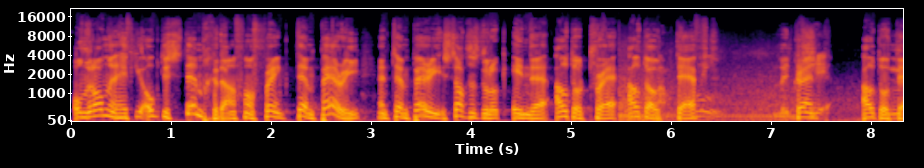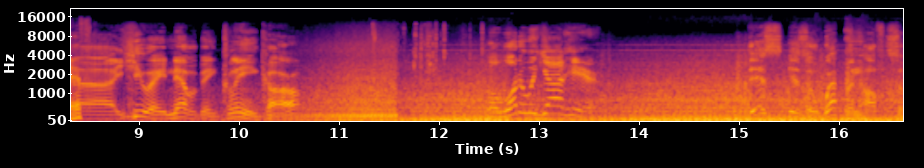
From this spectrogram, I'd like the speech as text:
Onder andere heeft hij ook de stem gedaan van Frank Temperi. En Temperi zat natuurlijk in de Autotra- Autotheft. Grand Autotheft. Nah, you ain't never been clean, Carl. Well, what do we got here? This is a weapon, Officer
